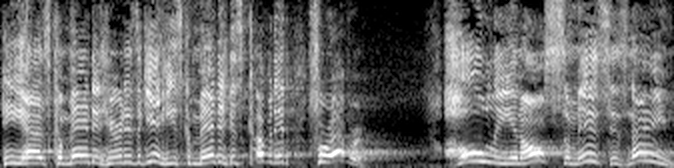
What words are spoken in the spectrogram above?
He has commanded, here it is again, he's commanded his covenant forever. Holy and awesome is his name.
